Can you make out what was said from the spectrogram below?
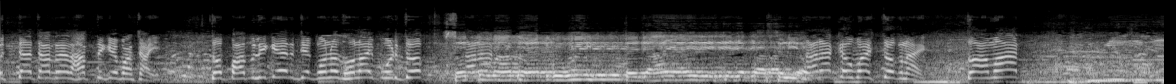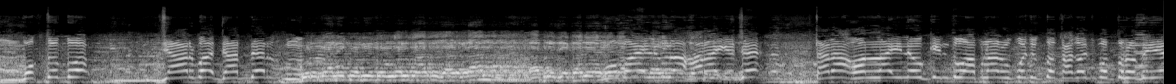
অত্যাচারের হাত থেকে বাঁচাই। তো পাবলিকের যে গণধোলাই পড়ত তারা কেউ বাস্তব নাই। তো আমার বক্তব্য আছেন মোবাইলগুলো হারাই গেছে। তারা অনলাইনেও কিন্তু আপনার উপযুক্ত কাগজপত্র দিয়ে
